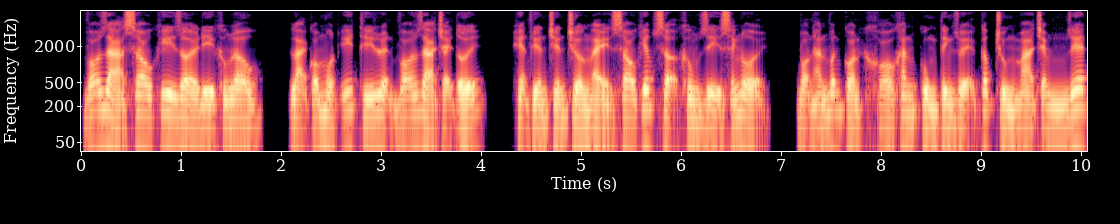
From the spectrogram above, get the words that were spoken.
Võ giả sau khi rời đi không lâu, lại có một ít thí luyện võ giả chạy tới, hiện phiến chiến trường này sau khiếp sợ không gì sánh nổi, bọn hắn vẫn còn khó khăn cùng tinh duệ cấp trùng ma chém giết,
